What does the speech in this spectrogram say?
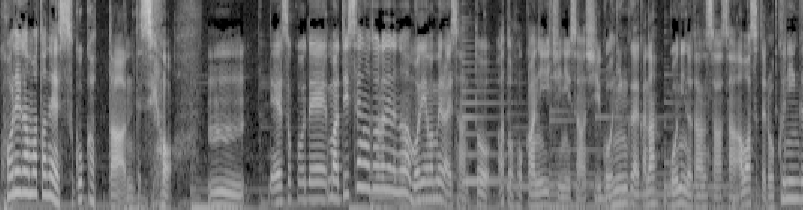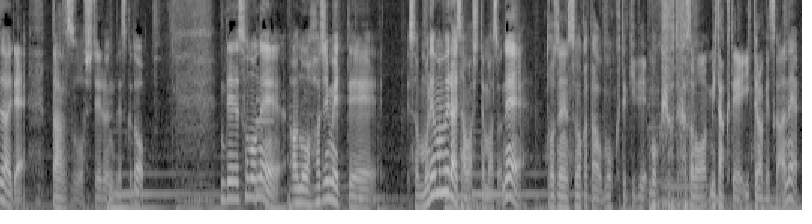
これがまたねすごかったんですよ。うん。でそこで、まあ、実際に踊られるのは森山未来さんとあと他に12345人ぐらいかな。5人のダンサーさん合わせて6人ぐらいでダンスをしてるんですけど。でそのねあの初めてその森山未来さんは知ってますよね。当然その方を目的で目標というかその見たくて行ってるわけですからね。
